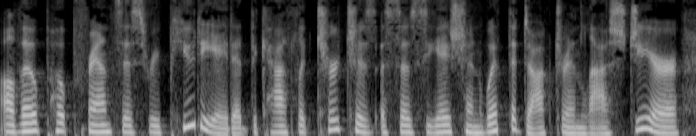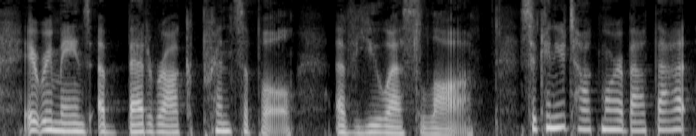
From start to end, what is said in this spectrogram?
Although Pope Francis repudiated the Catholic Church's association with the doctrine last year, it remains a bedrock principle of U.S. law. So, can you talk more about that?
